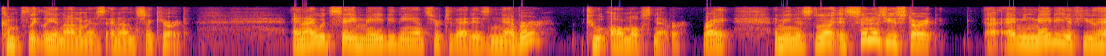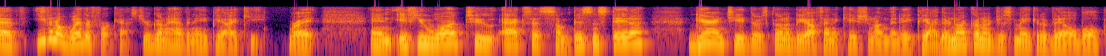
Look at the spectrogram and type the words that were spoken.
completely anonymous and unsecured? And I would say maybe the answer to that is never to almost never right? I mean, as long, as soon as you start, I mean, maybe if you have even a weather forecast, you're going to have an API key, right? And if you want to access some business data, guaranteed there's going to be authentication on that API. They're not going to just make it available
